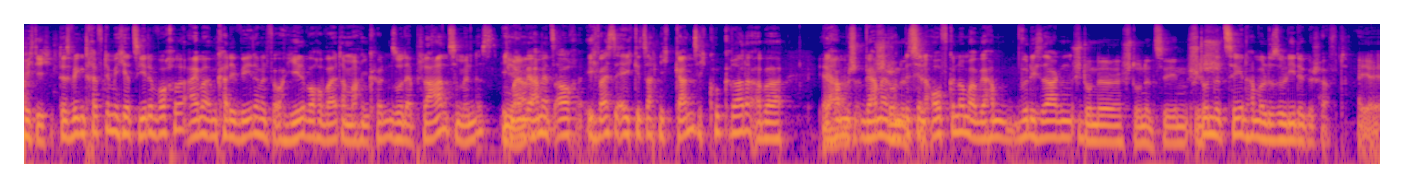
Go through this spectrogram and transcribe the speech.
Richtig. Deswegen trefft ihr mich jetzt jede Woche einmal im KDW, damit wir auch jede Woche weitermachen können. So der Plan zumindest. Ich Ja. meine, wir haben jetzt auch, ich weiß ehrlich gesagt nicht ganz, ich gucke gerade, aber wir Ja, haben, wir haben ja schon ein bisschen zehn. aufgenommen, aber wir haben, würde ich sagen, Stunde, Stunde 10. Stunde 10 haben wir solide geschafft. Ja, ja, ja,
